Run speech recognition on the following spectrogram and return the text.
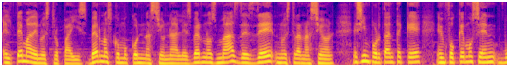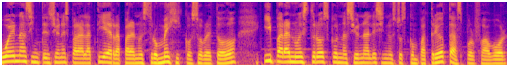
el tema de nuestro país, vernos como connacionales, vernos más desde nuestra nación. Es importante que enfoquemos en buenas intenciones para la tierra, para nuestro México sobre todo, y para nuestros connacionales y nuestros compatriotas, por favor.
